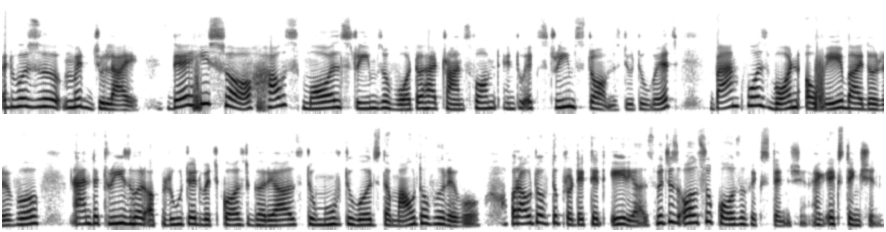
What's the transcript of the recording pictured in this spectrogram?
it was uh, mid July there he saw how small streams of water had transformed into extreme storms, due to which bank was worn away by the river and the trees were uprooted, which caused gharials to move towards the mouth of a river or out of the protected areas, which is also cause of extinction. Eh, extinction.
